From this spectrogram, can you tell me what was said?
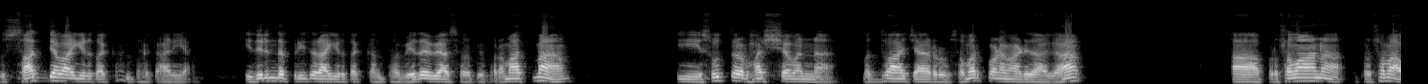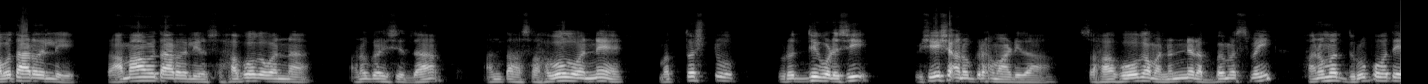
ದುಸ್ಸಾಧ್ಯವಾಗಿರತಕ್ಕಂತಹ ಕಾರ್ಯ. ಇದರಿಂದ ಪ್ರೀತರಾಗಿರತಕ್ಕಂಥ ವೇದವ್ಯಾಸರೂಪಿ ಪರಮಾತ್ಮ ಈ ಸೂತ್ರ ಭಾಷ್ಯವನ್ನು ಮಧ್ವಾಚಾರ್ಯರು ಸಮರ್ಪಣೆ ಮಾಡಿದಾಗ ಆ ಪ್ರಥಮಾನ, ಪ್ರಥಮ ಅವತಾರದಲ್ಲಿ ರಾಮಾವತಾರದಲ್ಲಿ ಸಹಭೋಗವನ್ನು ಅನುಗ್ರಹಿಸಿದ್ದ ಅಂತಹ ಸಹಭೋಗವನ್ನೇ ಮತ್ತಷ್ಟು ವೃದ್ಧಿಗೊಳಿಸಿ ವಿಶೇಷ ಅನುಗ್ರಹ ಮಾಡಿದ. ಸಹಭೋಗ ಮನನ್ಯ ಲಭ್ಯಮಸ್ಮೈ ಹನುಮದ್ ರೂಪವತೆ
